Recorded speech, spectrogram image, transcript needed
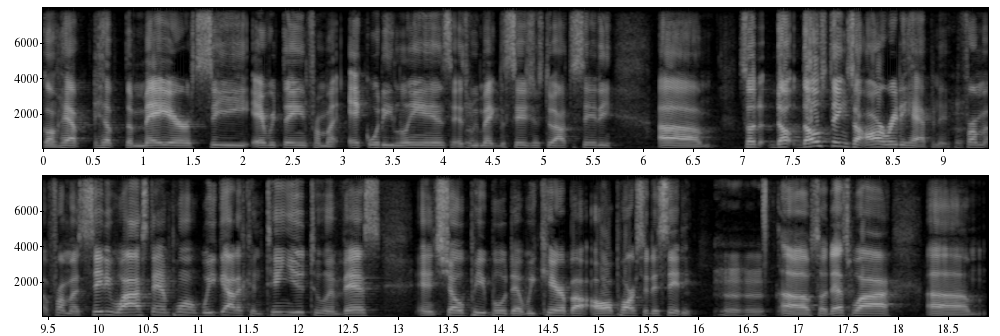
gonna help help the mayor see everything from an equity lens as we make decisions throughout the city. Um, so th- th- those things are already happening from from a citywide standpoint. We got to continue to invest and show people that we care about all parts of the city. Uh, so that's why, um,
